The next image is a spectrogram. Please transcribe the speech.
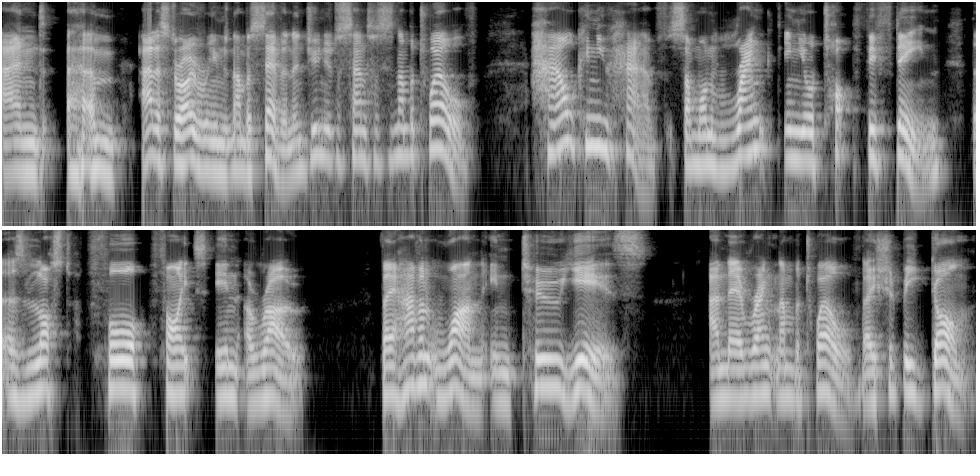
and um, Alistair Overeem's number seven, and Junior Dos Santos is number twelve. How can you have someone ranked in your top fifteen that has lost four fights in a row? They haven't won in two years and they're ranked number 12. They should be gone.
